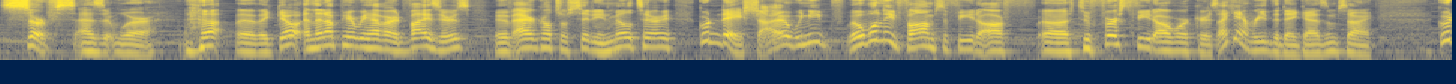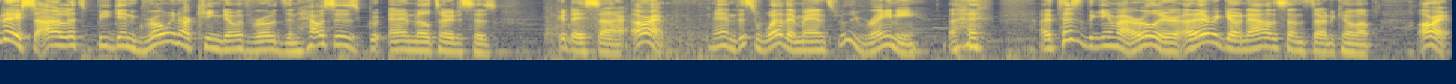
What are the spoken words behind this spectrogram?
serfs, as it were. there they go. And then up here we have our advisors. We have agricultural, city, and military. Good day, Shire. We need well, we'll need farms to feed our uh, to first feed our workers. I can't read the day, guys. I'm sorry. Good day, sire. Let's begin growing our kingdom with roads and houses. And military just says, "Good day, sire." All right, man. This weather, man, it's really rainy. I tested the game out earlier. Oh, there we go. Now the sun's starting to come up. All right.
